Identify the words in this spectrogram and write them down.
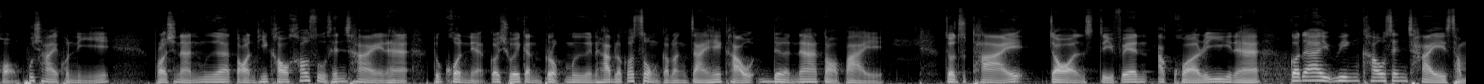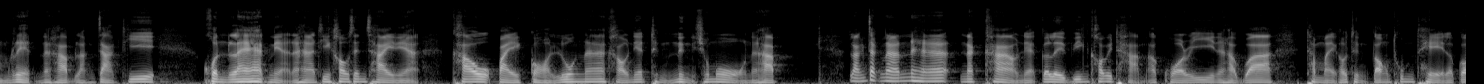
ของผู้ชายคนนี้เพราะฉะนั้นเมื่อตอนที่เขาเข้าสู่เส้นชัยนะฮะทุกคนเนี่ยก็ช่วยกันปรบมือนะครับแล้วก็ส่งกำลังใจให้เขาเดินหน้าต่อไป จนสุดท้าย จอห์นสตีเฟนอะควารีนะฮะก็ได้วิ่งเข้าเส้นชัยสำเร็จนะครับ หลังจากที่คนแรกเนี่ยนะฮะที่เข้าเส้นชัยเนี่ยเข้าไปก่อนล่วงหน้าเขาเนี่ยถึง 1 ชั่วโมงนะครับ หลังจากนั้นนะฮะนักข่าวเนี่ยก็เลยวิ่งเข้าไปถามอควารีนะครับว่าทำไมเขาถึงต้องทุ่มเทแล้วก็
